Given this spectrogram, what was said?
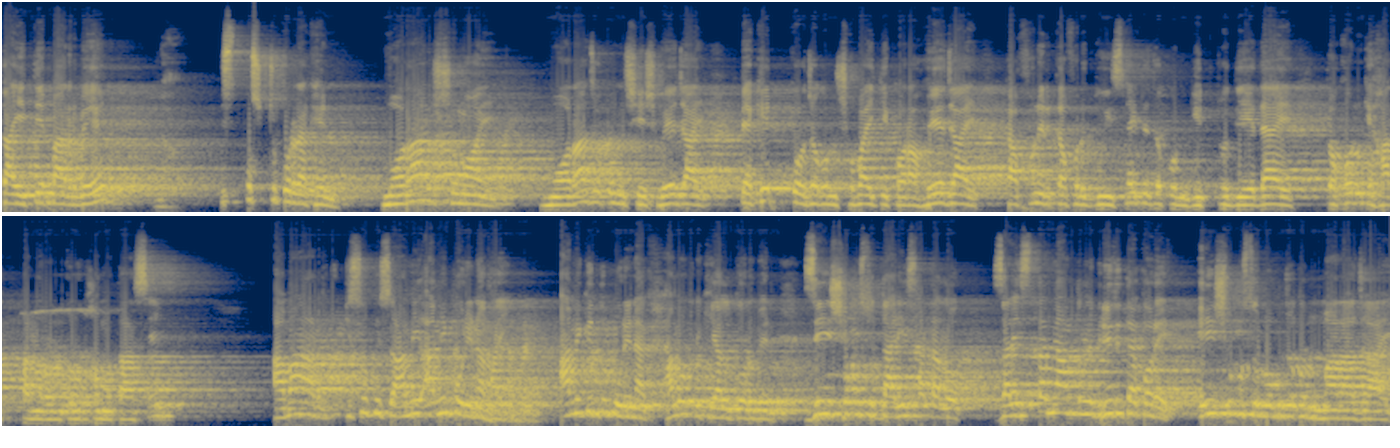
চাইতে পারবে স্পষ্ট করে রাখেন, মরার সময় মরা যখন শেষ হয়ে যায় প্যাকেট যখন সবাইকে করা হয়ে যায়, কাফনের কাপড়ে দুই সাইডে যখন গিফট দিয়ে দেয়, তখন কি হাত পা নরম কোনো ক্ষমতা আছে? আমার কিছু কিছু আমি আমি করি না ভাই। আমি কিন্তু করি না, ভালো করে খেয়াল করবেন। যেই সমস্ত দাড়ি ছাটা লোক যারা ইসলামী আন্দোলনের বিরোধিতা করে, এই সমস্ত লোক যখন মারা যায়,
